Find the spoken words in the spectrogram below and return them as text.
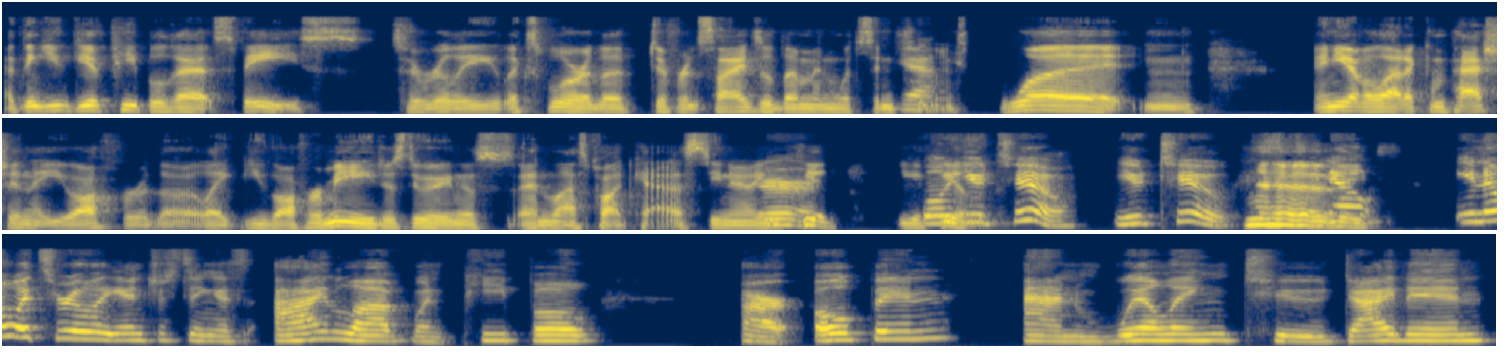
I think you give people that space to really explore the different sides of them and what's Yeah. what and and you have a lot of compassion that you offer though like you offer me just doing this and last podcast you know Sure. you feel you Well, feel you it. too. You too. Thanks. know, you know what's really interesting is I love when people are open and willing to dive in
